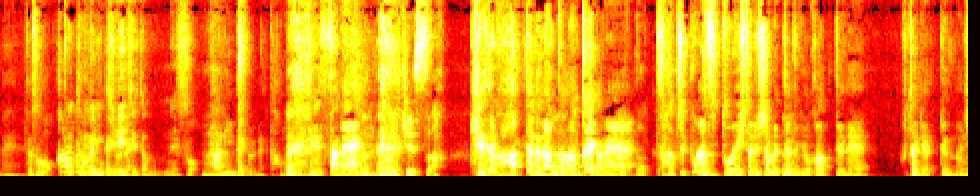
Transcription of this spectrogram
ねでそう分からなたまに切れくてたもんね。そう他人だけどね。たまに切れてたね。生消しさ切れてるからあったよねなんか何回かあねったあった。30分ぐらいずっと俺一人喋ってる時とかあってね。二人やってんのに。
